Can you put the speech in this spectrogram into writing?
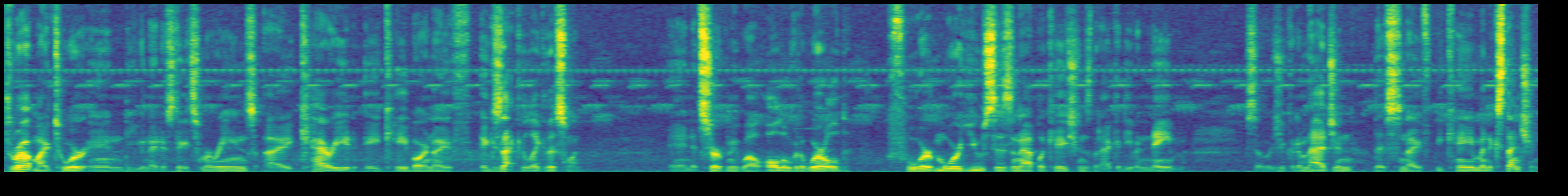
Throughout my tour in the United States Marines, I carried a KA-BAR knife exactly like this one. And it served me well all over the world for more uses and applications that I could even name. So as you could imagine, this knife became an extension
